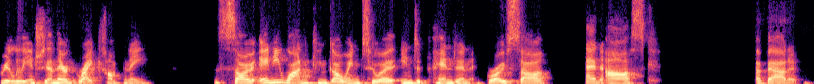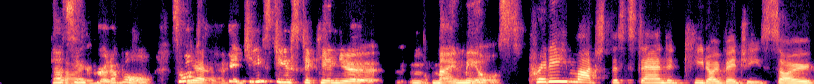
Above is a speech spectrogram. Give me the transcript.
really interesting. And they're a great company. So anyone can go into an independent grocer and ask about it. That's so, incredible. So, what yeah. kind of veggies do you stick in your main meals? Pretty much the standard keto veggies. So,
